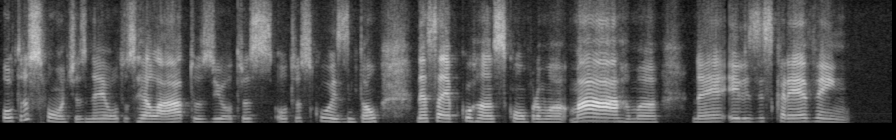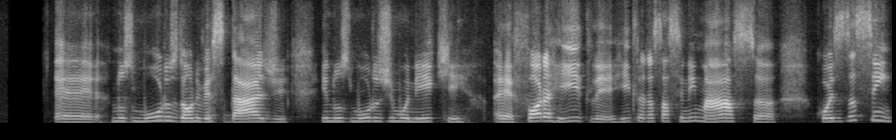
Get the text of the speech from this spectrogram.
outras fontes, né? Outros relatos e outras, outras coisas. Então, nessa época o Hans compra uma, uma arma, né? Eles escrevem é, nos muros da universidade e nos muros de Munique é, fora Hitler, Hitler assassina em massa, coisas assim.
